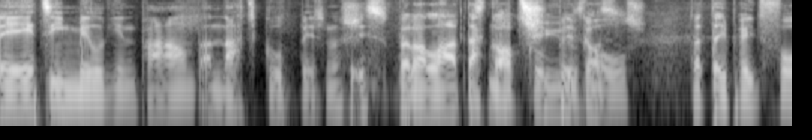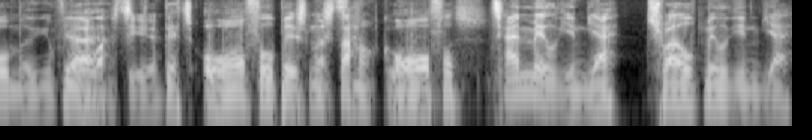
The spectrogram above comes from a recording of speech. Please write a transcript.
Thirty million pound and that's good business It's for a lad that got two business. goals. that they paid four million for last year. it's awful business. That's that not good awful. business. Ten million, yeah. Twelve million, yeah.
